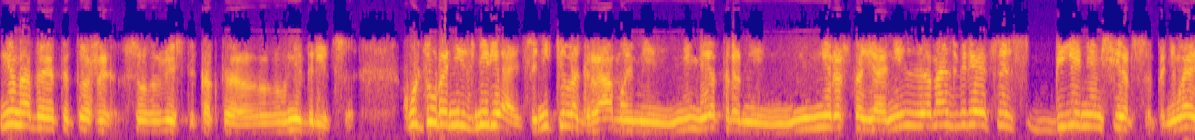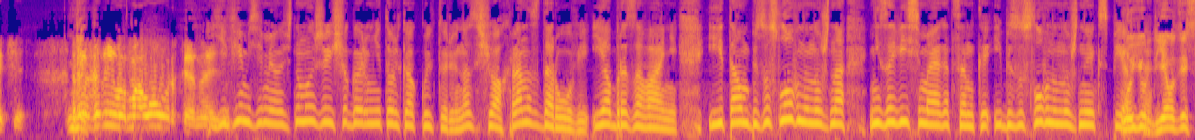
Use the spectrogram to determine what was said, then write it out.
Не надо это тоже вместе как-то э, внедриться. Культура не измеряется ни килограммами, ни метрами, ни, ни расстоянием. Она измеряется с биением сердца, понимаете? Разрывом аорты. она Ефим Семенович, ну мы же еще говорим не только о культуре, у нас еще охрана здоровья и образование. И там, безусловно, нужна независимая оценка, и, безусловно, нужны эксперты. Ну, Юль, я вот здесь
